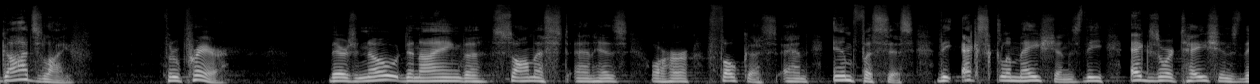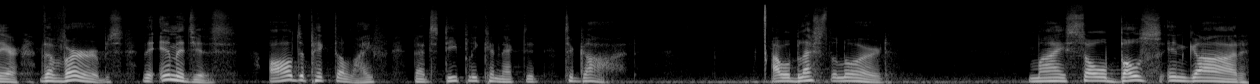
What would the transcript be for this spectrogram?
God's life through prayer. There's no denying the psalmist and his or her focus and emphasis, the exclamations, the exhortations there, the verbs, the images, all depict a life that's deeply connected to God. I will bless the Lord. My soul boasts in God.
